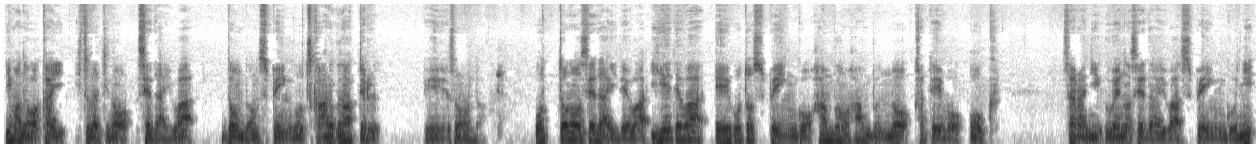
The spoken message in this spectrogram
今の若い人たちの世代は、どんどんスペイン語を使わなくなってる。ええそうなんだ。夫の世代では、家では英語とスペイン語半分半分の家庭も多く、さらに上の世代はスペイン語に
